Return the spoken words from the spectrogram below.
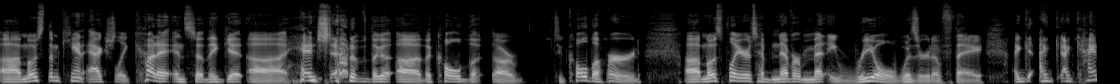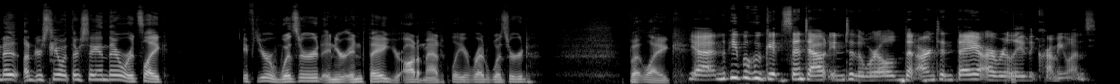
Uh, most of them can't actually cut it, and so they get uh hinged out of the uh the cold the, or to cull the herd. Uh, most players have never met a real wizard of Thay. I, I, I kind of understand what they're saying there, where it's like, if you're a wizard and you're in Thay, you're automatically a red wizard. But like, Yeah, and the people who get sent out into the world that aren't in Thay are really the crummy ones.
